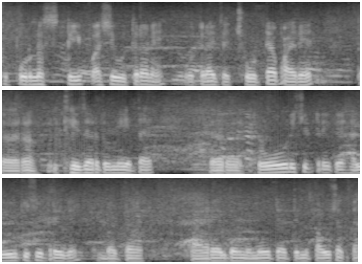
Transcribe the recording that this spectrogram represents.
तो पूर्ण स्टीप अशी उतरण आहे. उतरायचं छोट्या पायऱ्या आहेत. तर इथे जर तुम्ही येत आहे तर थोडीशी ट्रेक आहे हलकीशी ट्रेक आहे. बट पायऱ्या एकदम नमू त्या तुम्ही पाहू शकता.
